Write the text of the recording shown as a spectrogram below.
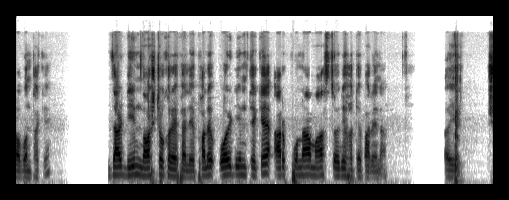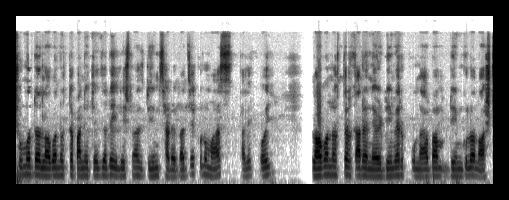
লবণ থাকে, যা ডিম নষ্ট করে ফেলে, ফলে ওই ডিম থেকে আর পোনা মাছ তৈরি হতে পারে না। ওই সমুদ্র লবণাক্ত পানিতে যদি ইলিশ মাছ ডিম ছাড়ে বা যে কোনো মাছ, তাহলে ওই লবণাক্তর কারণে ওই ডিমের পোনা বা ডিমগুলো নষ্ট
